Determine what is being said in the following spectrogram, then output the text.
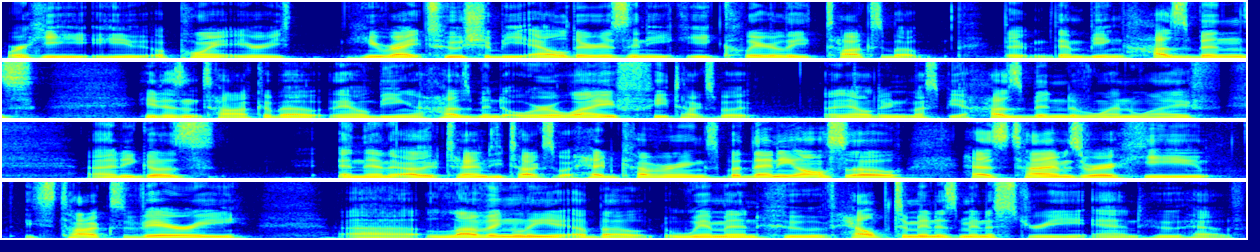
where he he appoint or he, he writes who should be elders, and he, he clearly talks about them being husbands. He doesn't talk about you know being a husband or a wife. He talks about an elder must be a husband of one wife, and he goes. And then other times he talks about head coverings, but then he also has times where he he talks very uh, lovingly about women who have helped him in his ministry and who have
